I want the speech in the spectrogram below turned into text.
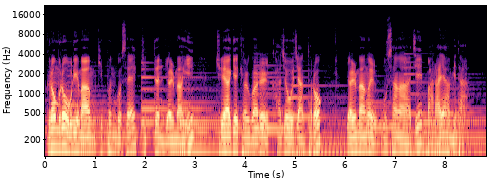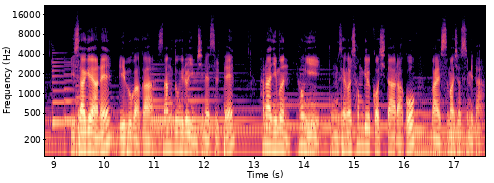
그러므로 우리 마음 깊은 곳에 깃든 열망이 죄악의 결과를 가져오지 않도록 열망을 우상화하지 말아야 합니다. 이삭의 아내 리브가가 쌍둥이를 임신했을 때 하나님은 형이 동생을 섬길 것이다 라고 말씀하셨습니다.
